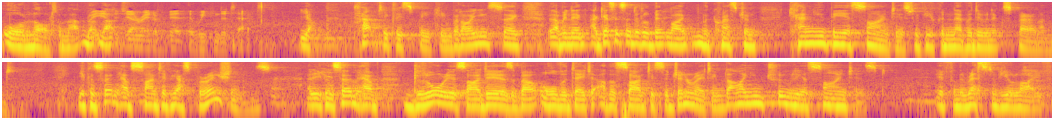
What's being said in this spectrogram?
or not. And that, that, you have to generate a bit that we can detect. Yeah, practically speaking. But are you saying, I mean, I guess it's a little bit like the question can you be a scientist if you can never do an experiment? You can certainly have scientific aspirations, and you can certainly have glorious ideas about all the data other scientists are generating, but are you truly a scientist if for the rest of your life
